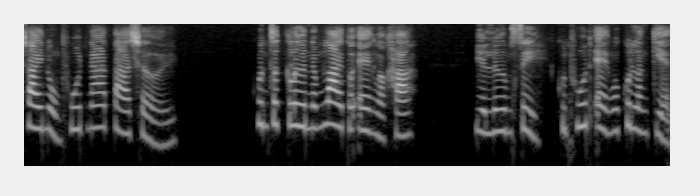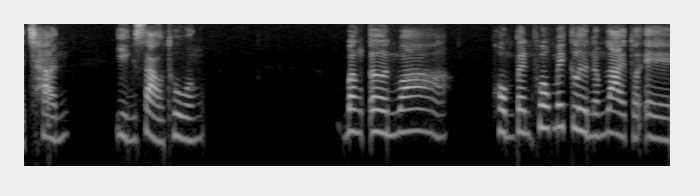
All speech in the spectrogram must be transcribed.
ชายหนุ่มพูดหน้าตาเฉย คุณจะกลืนน้ำลายตัวเองเหรอคะ อย่าลืมสิ คุณพูดเองว่าคุณรังเกียจฉัน หญิงสาวทวง บังเอิญว่า ผมเป็นพวกไม่กลืนน้ำลายตัวเอง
